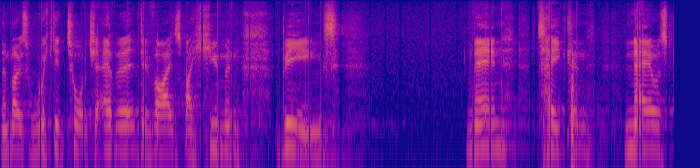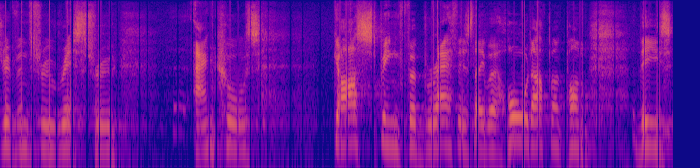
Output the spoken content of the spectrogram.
The most wicked torture ever devised by human beings. Men taken, nails driven through wrists, through ankles, gasping for breath as they were hauled up upon these,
